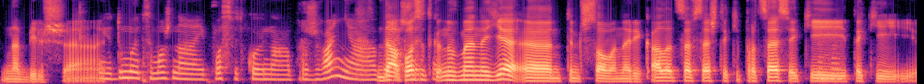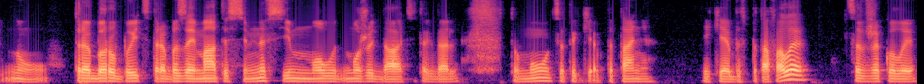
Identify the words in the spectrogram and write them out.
на більш. е, Я думаю, це можна і посвідкою на проживання. Да, вирішити. посвідка. Ну, в мене є е, тимчасово на рік, але це все ж таки процес, який Мгм. такий, ну, треба робити, треба займатися. Не всім можуть дати і так далі. Тому це таке питання, яке я би спитав. Але це вже коли,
